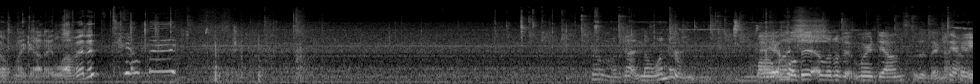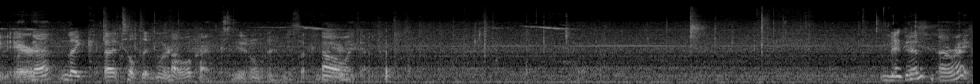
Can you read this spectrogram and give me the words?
Oh my god, I love it. It's tail back. Oh my god, no wonder. I hold it a little bit more down so that they're not Down, getting like air. that? Like uh, tilt it more. Oh, okay. So you don't want him to suck in Oh, air. I got it. You good? All right.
